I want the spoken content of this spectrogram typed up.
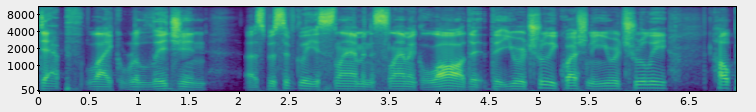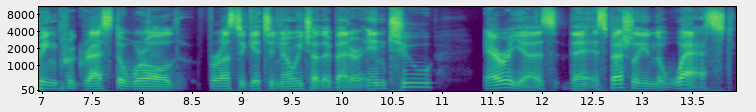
depth like religion uh, specifically Islam and Islamic law, that, that you are truly questioning. You are truly helping progress the world for us to get to know each other better in two areas that, especially in the West,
